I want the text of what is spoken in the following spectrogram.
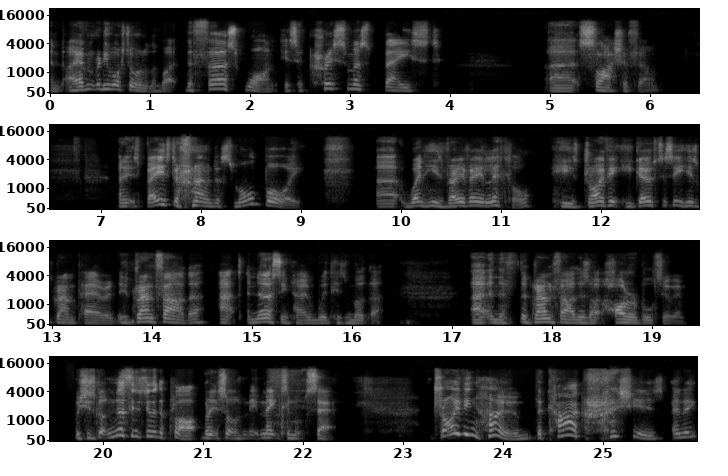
And I haven't really watched all of them, but the first one is a Christmas-based uh, slasher film, and it's based around a small boy. Uh, when he's very very little, he's driving. He goes to see his grandparent, his grandfather, at a nursing home with his mother, uh, and the, the grandfather's like horrible to him, which has got nothing to do with the plot, but it sort of it makes him upset driving home, the car crashes, and a,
